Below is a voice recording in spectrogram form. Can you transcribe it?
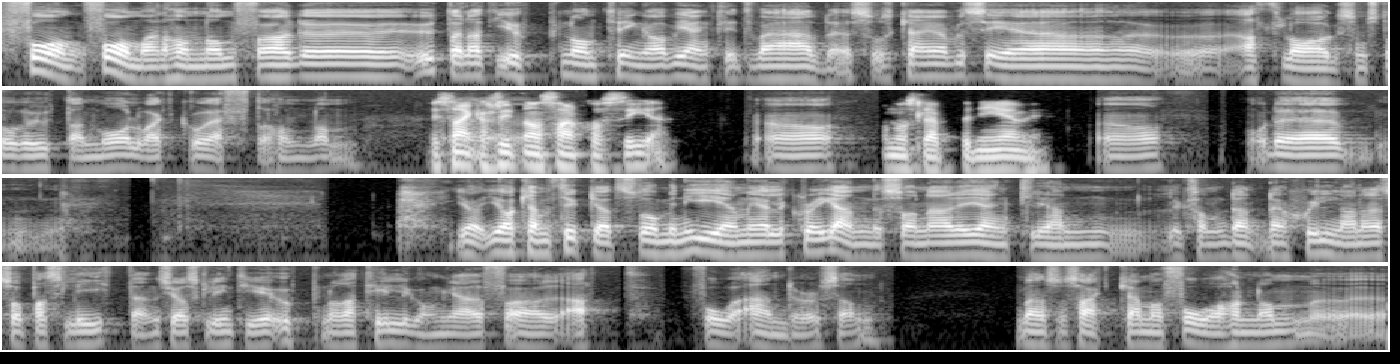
Får, får man honom för eh, utan att ge upp någonting av egentligt värde så kan jag väl se eh, att lag som står utan målvakt går efter honom. vi snackar lite om San Jose, Ja, om de släpper Niemi. ja, och det. Jag, jag kan tycka att stå med Niemi eller Craig Anderson är egentligen liksom den, den skillnaden är så pass liten så jag skulle inte ge upp några tillgångar för att få Anderson. Men som sagt kan man få honom eh,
